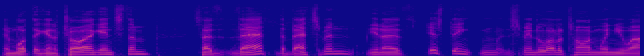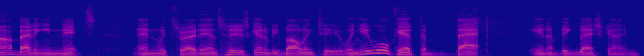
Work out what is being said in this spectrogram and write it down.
and what they're going to try against them. So that the batsman, you know, just think, spend a lot of time when you are batting in nets and with throwdowns. Who's going to be bowling to you when you walk out to bat in a big bash game?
